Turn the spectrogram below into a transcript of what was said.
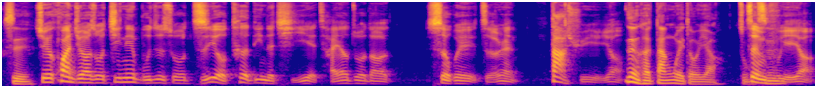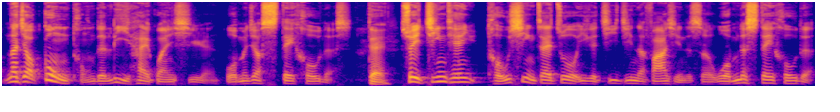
是所以换句话说，今天不是说只有特定的企业才要做到社会责任，大学也要，任何单位都要，政府也要，那叫共同的利害关系人，我们叫 stakeholders。对所以今天投信在做一个基金的发行的时候，我们的 stakeholder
